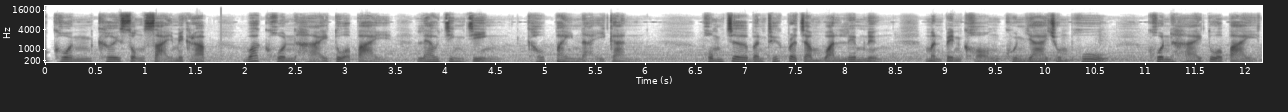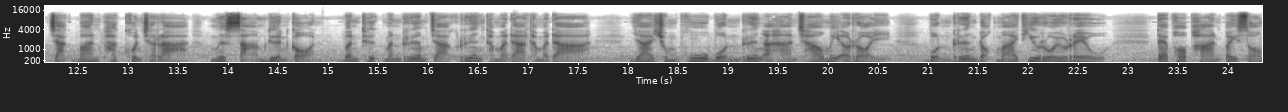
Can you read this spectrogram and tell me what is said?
ทุกคนเคยสงสัยไหมครับ ว่าคนหายตัวไป แล้วจริงๆ เขาไปไหนกัน ผมเจอบันทึกประจำวันเล่มหนึ่ง มันเป็นของคุณยายชมพู่ คนหายตัวไปจากบ้านพักคนชราเมื่อสามเดือนก่อน บันทึกมันเริ่มจากเรื่องธรรมดาธรรมดายายชมพู่บ่นเรื่องอาหารเช้าไม่อร่อยบ่นเรื่องดอกไม้ที่โรยเร็ว แต่พอผ่านไปสอง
